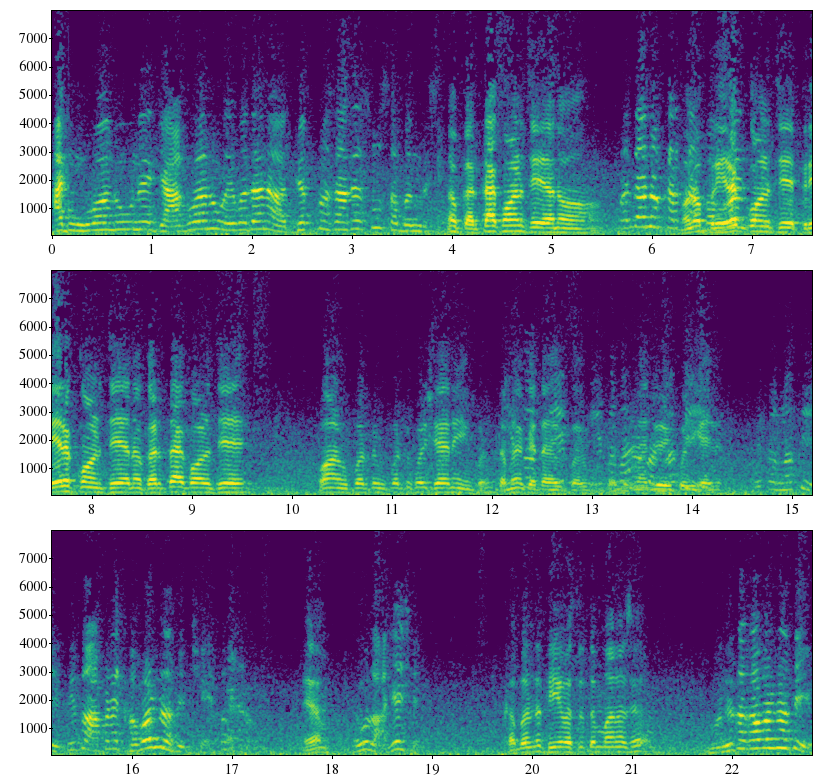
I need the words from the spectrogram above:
આ ઊંઘવાનું ને જાગવાનું એ બધાના અધ્યાત્મ સાથે શું સંબંધ છે? કરતા કોણ છે એનો? એનો પ્રેરક કોણ છે. પ્રેરક કોણ છે? એનો કરતા કોણ છે? કોણ ઉપર તો ઉપર તો કોઈ છે નહીં. ઉપર તમે કહેતા જોયું કોઈ નથી. તો નથી. તે તો આપણે ખબર નથી છે. એ એમ? એવું લાગે છે. ખબર નથી એ વસ્તુ તમે માનો છો? મને તો ખબર નથી.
